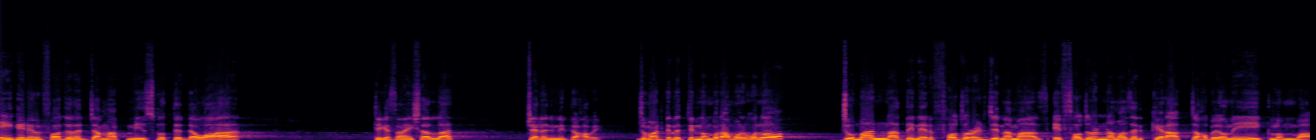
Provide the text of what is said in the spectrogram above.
এই দিনের ফজরের জামাত মিস করতে দেওয়া ঠিক আছে না ইনশাল্লাহ চ্যালেঞ্জ নিতে হবে। জুমার দিনের তিন নম্বর আমল হলো, জুমার না দিনের ফজরের যে নামাজ, এই ফজরের নামাজের কেরাতটা হবে অনেক লম্বা।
